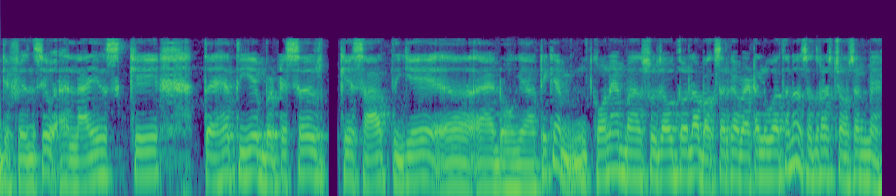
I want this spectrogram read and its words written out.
डिफेंसिव अलायंस के तहत ये ब्रिटिशर के साथ ये ऐड हो गया। ठीक है? कौन है? सुजाउद्दौला बक्सर का बैटल हुआ था ना सत्रह में?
